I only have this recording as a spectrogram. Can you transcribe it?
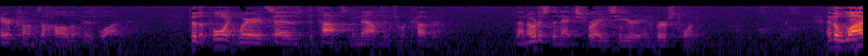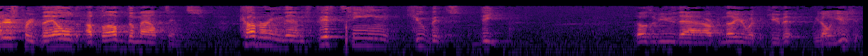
here comes a all of this water. To the point where it says the tops of the mountains were covered. Now notice the next phrase here in verse 20. And the waters prevailed above the mountains, covering them 15 cubits deep. Those of you that are familiar with the cubit, we don't use it.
